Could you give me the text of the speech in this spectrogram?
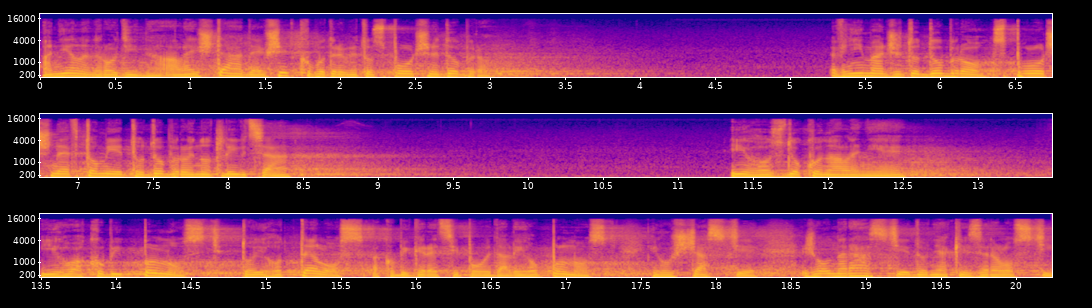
A nielen rodina, ale aj štát, aj všetko potrebuje to spoločné dobro. Vnímať, že to dobro spoločné, v tom je to dobro jednotlivca, jeho zdokonalenie, jeho akoby plnosť, to jeho telos, ako by Gréci povedali, jeho plnosť, jeho šťastie, že on rastie do nejakej zrelosti.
